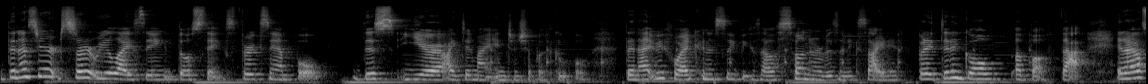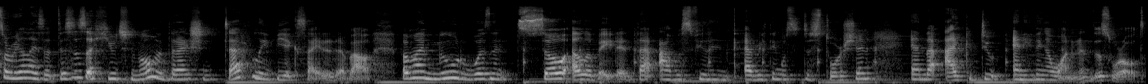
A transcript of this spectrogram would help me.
then you started realizing those things, for example, this year I did my internship with Google. The night before I couldn't sleep because I was so nervous and excited, but it didn't go above that. And I also realized that this is a huge moment that I should definitely be excited about. But my mood wasn't so elevated that I was feeling everything was a distortion and that I could do anything I wanted in this world.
